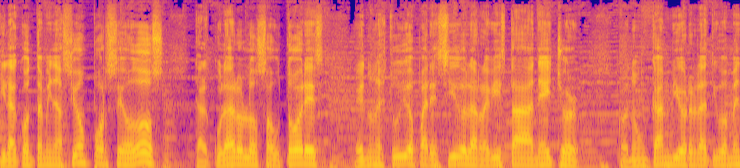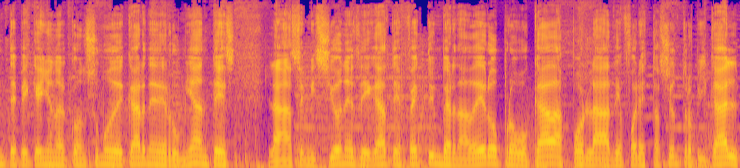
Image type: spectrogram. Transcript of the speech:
y la contaminación por CO2, calcularon los autores en un estudio aparecido en la revista Nature. Con un cambio relativamente pequeño en el consumo de carne de rumiantes, las emisiones de gas de efecto invernadero provocadas por la deforestación tropical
